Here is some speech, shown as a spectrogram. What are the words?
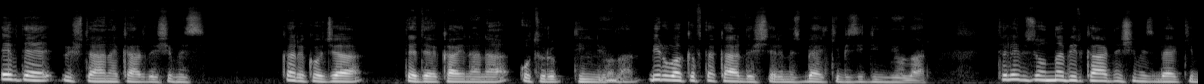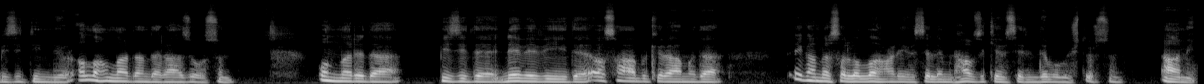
Evde üç tane kardeşimiz, karı koca, dede, kaynana oturup dinliyorlar. Bir vakıfta kardeşlerimiz belki bizi dinliyorlar. Televizyonda bir kardeşimiz belki bizi dinliyor. Allah onlardan da razı olsun. Onları da bizi de, Nevevi'yi de, ashab-ı kiramı da Peygamber sallallahu aleyhi ve sellemin havz-ı kevserinde buluştursun. Amin.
